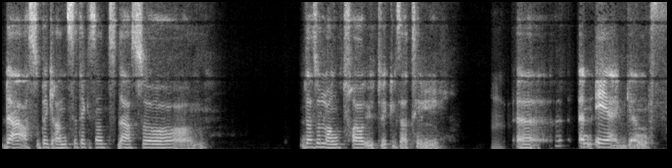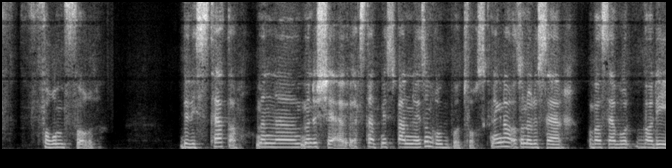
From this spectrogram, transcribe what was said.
det er så begrenset, ikke sant. Det er så Det er så langt fra å utvikle seg til Mm. eh, en egen form for bevissthet, da. Men, eh, men det skjer jo ekstremt mye spennende i sånn robotforskning, da. Altså når du ser og bare ser hvor, hva de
